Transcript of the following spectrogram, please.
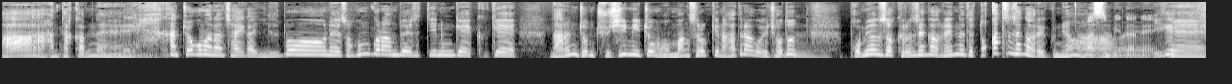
아, 안타깝네. 네. 약간 조그만한 차이가 일본에서 홈그라운드에서 뛰는 게 그게 나는 좀 주심이 좀 원망스럽기는 하더라고요. 저도 음. 보면서 그런 생각을 했는데 똑같은 생각을 했군요. 아, 맞습니다. 네. 네. 이게 예.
